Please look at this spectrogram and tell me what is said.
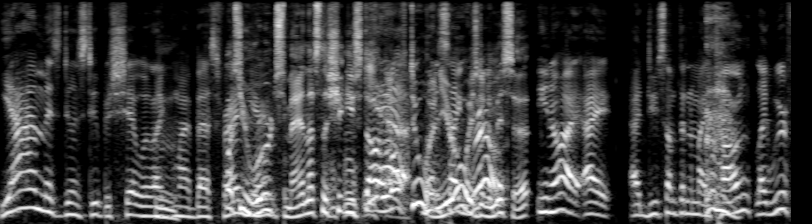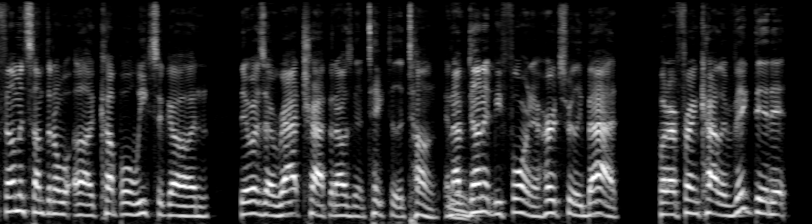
Yeah, I miss doing stupid shit with like my best friend. That's your here. roots, man. That's the shit you started Yeah, off but doing. it's You're like, always bro, gonna miss it. You know, I I, I do something in my tongue. Like we were filming something a, a couple of weeks ago, and there was a rat trap that I was going to take to the tongue, and Mm. I've done it before, and it hurts really bad. But our friend Kyler Vick did it,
